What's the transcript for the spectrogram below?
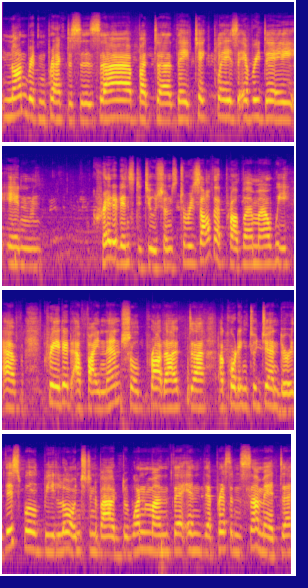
non-written practices, uh, but uh, they take place every day in credit institutions. To resolve that problem, uh, we have created a financial product uh, according to gender. This will be launched in about one month in the President's Summit. Uh,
